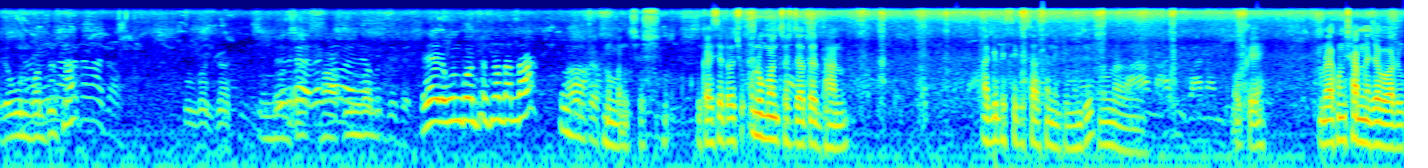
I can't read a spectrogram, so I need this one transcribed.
এটা উনপঞ্চাশ না? এটা উনপঞ্চাশ হচ্ছে জাতের ধান। আগে বেশি কিছু আছে নাকি না না ওকে আমরা এখন সামনে যাব আরও।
